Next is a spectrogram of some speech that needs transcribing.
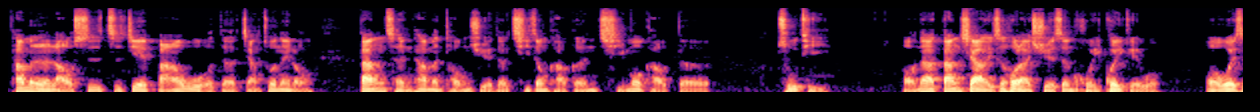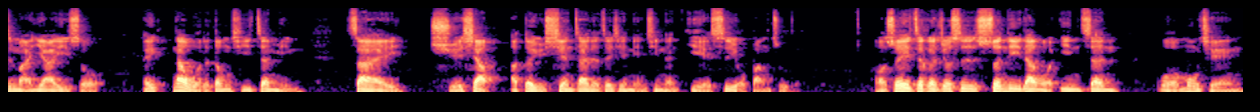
他们的老师直接把我的讲座内容当成他们同学的期中考跟期末考的出题，哦，那当下也是后来学生回馈给我，哦，我也是蛮讶异，说，哎，那我的东西证明在学校啊，对于现在的这些年轻人也是有帮助的，哦，所以这个就是顺利让我印证我目前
